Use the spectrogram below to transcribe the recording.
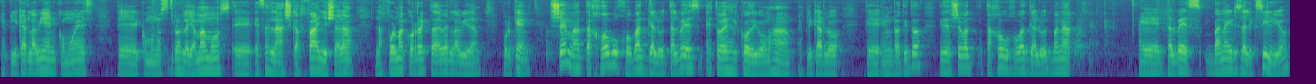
explicarla bien, como es, eh, como nosotros la llamamos. Eh, esa es la Ashkafa Yeshara, la forma correcta de ver la vida. ¿Por qué? Shema Tahobu Jobat Galut. Tal vez, esto es el código, vamos a explicarlo en un ratito. Dice Shema Tahobu Jobat Galut. Van a, tal vez, van a irse al exilio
